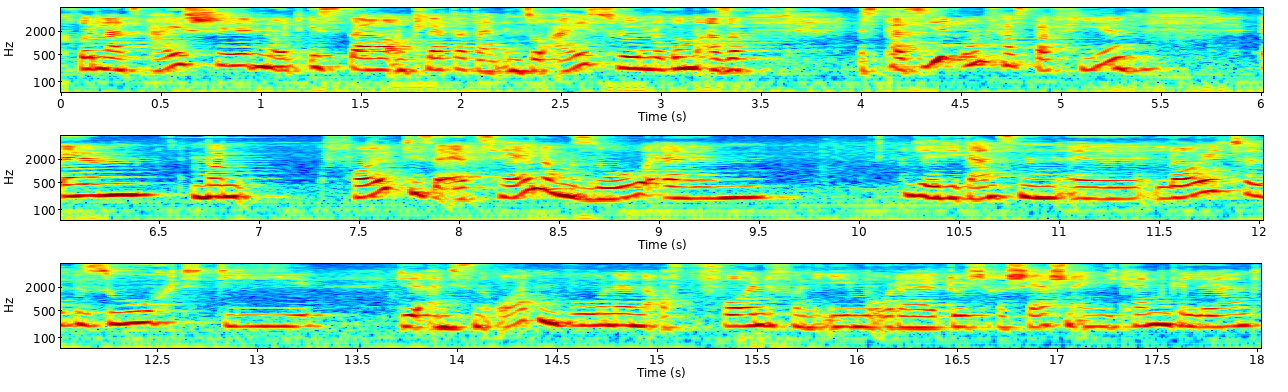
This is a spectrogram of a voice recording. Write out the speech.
Grönlands Eisschilden und ist da und klettert dann in so Eishöhlen rum. Also es passiert unfassbar viel. Mhm. Ähm, man folgt dieser Erzählung so, ähm, wie er die ganzen äh, Leute besucht, die, die an diesen Orten wohnen, oft Freunde von ihm oder durch Recherchen irgendwie kennengelernt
